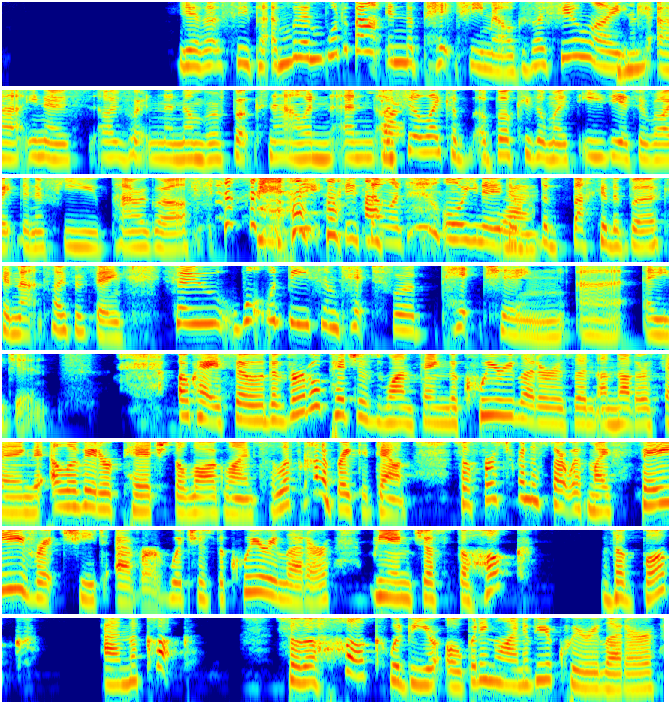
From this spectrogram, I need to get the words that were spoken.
Yeah, that's super. And then what about in the pitch email? Because I feel like, mm-hmm. uh, you know, I've written a number of books now and, and I feel like a, a, book is almost easier to write than a few paragraphs to, to, someone or, you know, yeah. the, the, back of the book and that type of thing. So what would be some tips for pitching uh, agents? Okay, so the verbal pitch is one thing, the query letter is an, another thing, the elevator pitch, the log line. So let's kind of break it down. So, first, we're going to start with my favorite cheat ever, which is the query letter being just the hook, the book, and the cook. So the hook would be your opening line of your query letter.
